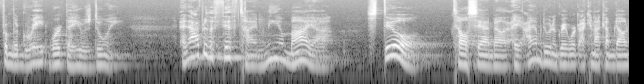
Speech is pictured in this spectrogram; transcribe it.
from the great work that he was doing. And after the fifth time, Nehemiah still tells Sanballat, Hey, I am doing a great work. I cannot come down.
